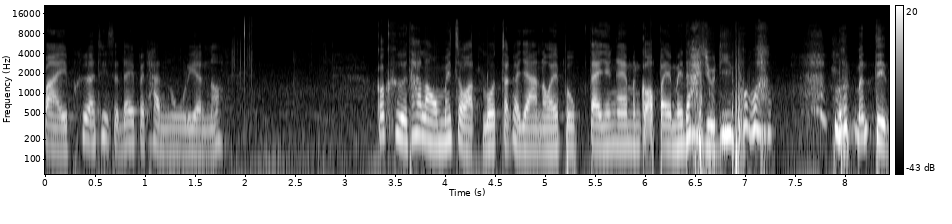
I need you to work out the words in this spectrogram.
ไปเพื่อที่จะได้ไปทันโรงเรียนเนาะก็คือถ้าเราไม่จอดรถจักรยานเอาไว้ปุ๊บแต่ยังไงมันก็เอาไปไม่ได้อยู่ดี เพราะว่ารถมันติด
